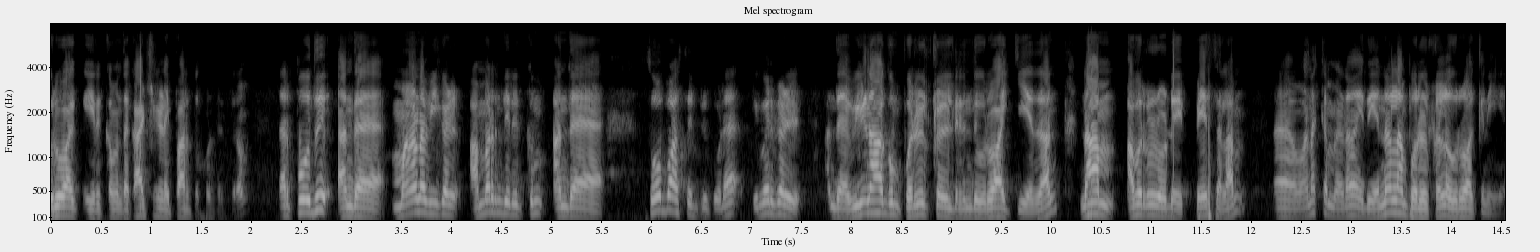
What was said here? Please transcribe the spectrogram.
உருவாக்கி இருக்கும் அந்த காட்சிகளை பார்த்து கொண்டிருக்கிறோம். தற்போது அந்த மாணவிகள் அமர்ந்திருக்கும் அந்த சோபா செட்டு கூட இவர்கள் அந்த வீணாகும் பொருட்களிலிருந்து உருவாக்கியதுதான். நாம் அவர்களோடு பேசலாம். வணக்கம் மேடம் இது என்னெல்லாம் பொருட்கள் உருவாக்குனீங்க?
